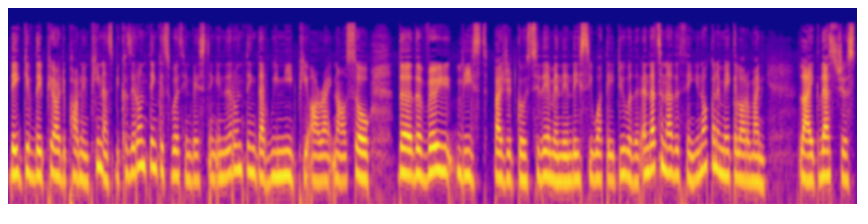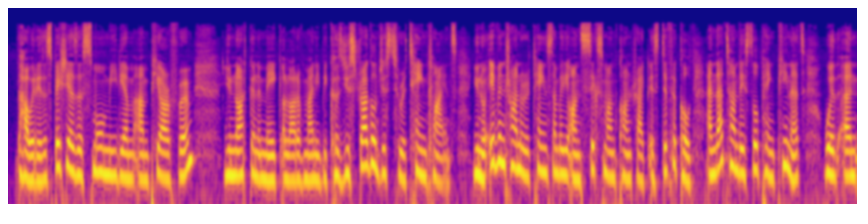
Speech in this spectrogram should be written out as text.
they give their PR department peanuts because they don't think it's worth investing in. They don't think that we need PR right now. So the the very least budget goes to them, and then they see what they do with it. And that's another thing. You're not going to make a lot of money. Like that's just how it is. Especially as a small medium um, PR firm, you're not going to make a lot of money because you struggle just to retain clients. You know, even trying to retain somebody on six month contract is difficult, and that time they're still paying peanuts with an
